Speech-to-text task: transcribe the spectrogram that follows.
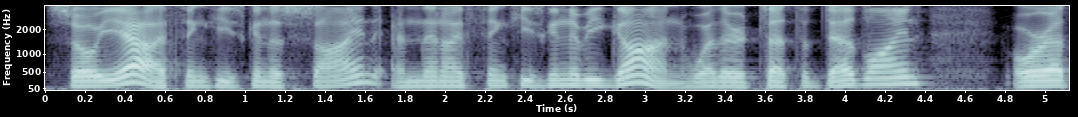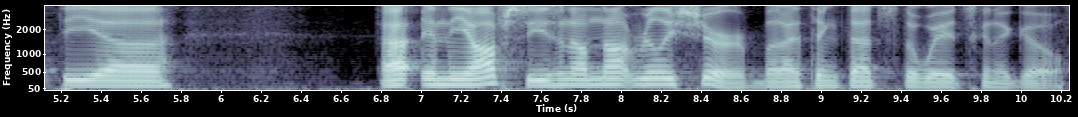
So yeah, I think he's going to sign, and then I think he's going to be gone, whether it's at the deadline or at the uh, at, in the off season. I'm not really sure, but I think that's the way it's going to go.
